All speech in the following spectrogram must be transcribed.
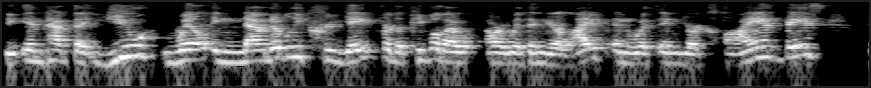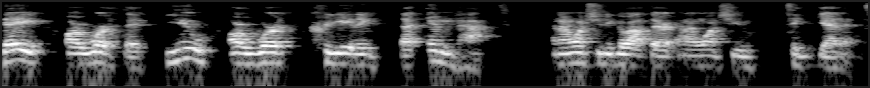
The impact that you will inevitably create for the people that are within your life and within your client base, they are worth it. You are worth creating that impact. And I want you to go out there and I want you to get it.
